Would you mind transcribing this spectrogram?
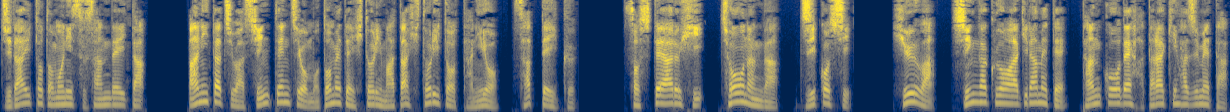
時代と共にすさんでいた。兄たちは新天地を求めて一人また一人と谷を去っていく。そしてある日、長男が事故し、ヒューは進学を諦めて炭鉱で働き始めた。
